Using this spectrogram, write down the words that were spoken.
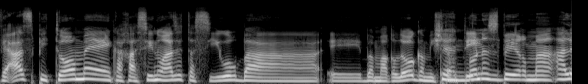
ואז פתאום אה, ככה עשינו אז את הסיור ב, אה, במרלוג המשטרתי. כן, בוא נסביר מה, א',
